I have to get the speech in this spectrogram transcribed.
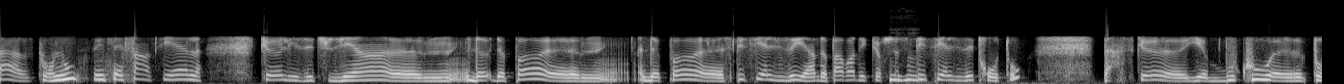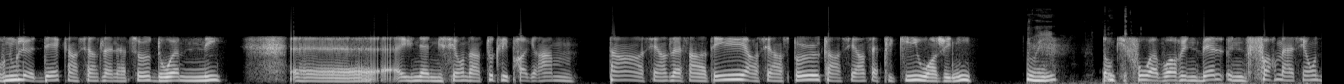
savent. Pour nous, c'est essentiel que les étudiants euh, de, de pas euh, de pas spécialiser, hein, de pas avoir des cursus mm-hmm. spécialisés trop tôt, parce que euh, il y a beaucoup, euh, pour nous, le DEC en sciences de la nature doit mener euh, à une admission dans tous les programmes, tant en sciences de la santé, en sciences pures qu'en sciences appliquées ou en génie. Oui. Donc, il faut avoir une belle, une formation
